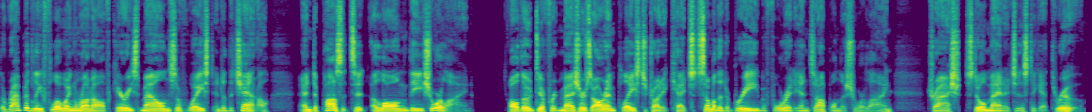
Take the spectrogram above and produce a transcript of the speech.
the rapidly flowing runoff carries mounds of waste into the channel and deposits it along the shoreline. Although different measures are in place to try to catch some of the debris before it ends up on the shoreline, trash still manages to get through.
